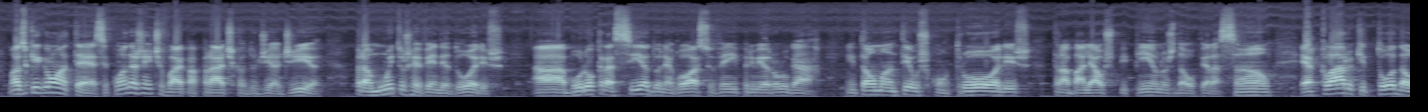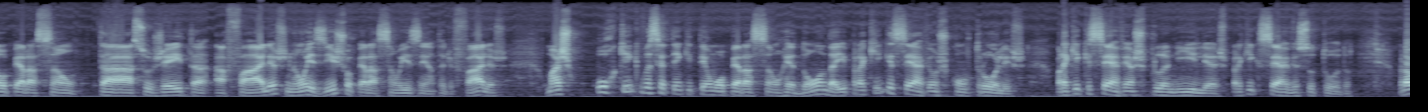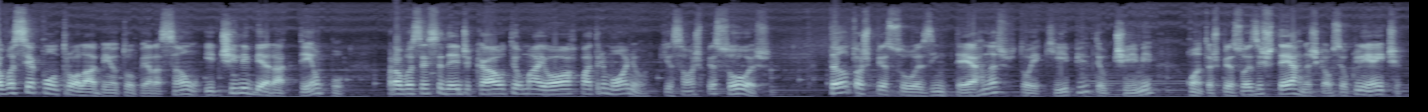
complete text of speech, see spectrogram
Mas o que, que acontece? Quando a gente vai para a prática do dia a dia, para muitos revendedores, a burocracia do negócio vem em primeiro lugar. Então, manter os controles, trabalhar os pepinos da operação. É claro que toda a operação está sujeita a falhas, não existe operação isenta de falhas, mas por que, que você tem que ter uma operação redonda e para que, que servem os controles? Para que, que servem as planilhas? Para que, que serve isso tudo? Para você controlar bem a tua operação e te liberar tempo para você se dedicar ao teu maior patrimônio, que são as pessoas. Tanto as pessoas internas, tua equipe, teu time, quanto as pessoas externas, que é o seu cliente.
